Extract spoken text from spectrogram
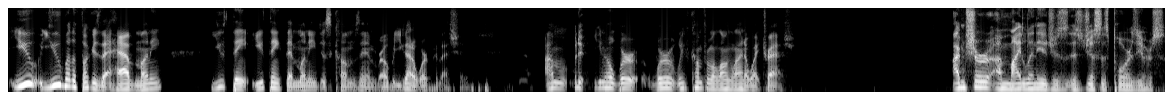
you, you motherfuckers that have money, you think you think that money just comes in, bro. But you got to work for that shit. I'm, But it- you know, we're we're we've come from a long line of white trash. I'm sure uh, my lineage is, is just as poor as yours.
